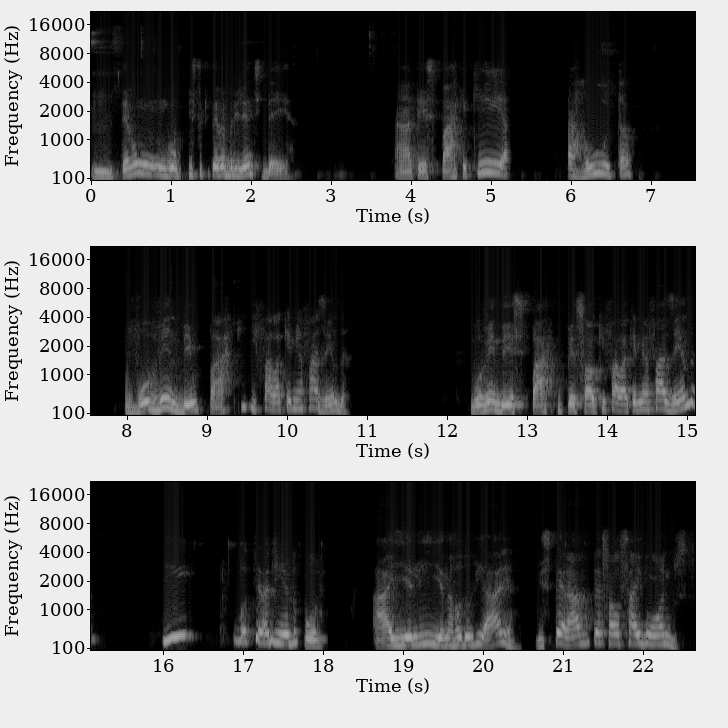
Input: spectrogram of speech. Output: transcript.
Hum. Teve um, um golpista que teve a brilhante ideia. Ah, tem esse parque aqui, a, a rua e tal. Vou vender o parque e falar que é minha fazenda. Vou vender esse parque pro pessoal aqui falar que é minha fazenda e vou tirar dinheiro do povo. Aí ele ia na rodoviária e esperava o pessoal sair do ônibus.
